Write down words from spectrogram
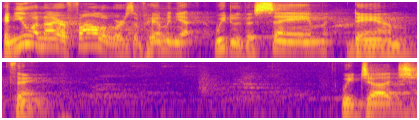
And you and I are followers of him, and yet we do the same damn thing. We judge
